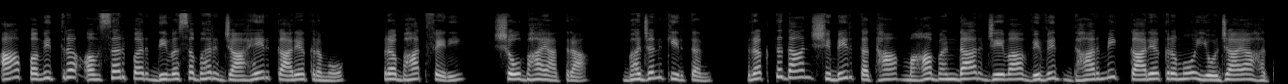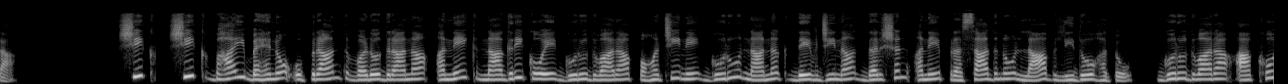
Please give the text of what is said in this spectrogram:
આ પવિત્ર અવસર પર દિવસભર જાહેર કાર્યક્રમો પ્રભાતફેરી શોભાયાત્રા, ભજન કીર્તન, રક્તદાન શિબિર તથા મહાભંડાર જેવા વિવિધ ધાર્મિક કાર્યક્રમો યોજાયા હતા. શીખ શીખ ભાઈ બહેનો ઉપરાંત વડોદરાના અનેક નાગરિકોએ ગુરુદ્વારા પહોંચીને ગુરુ નાનક દેવજીના દર્શન અને પ્રસાદનો લાભ લીધો હતો. ગુરુદ્વારા આખો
